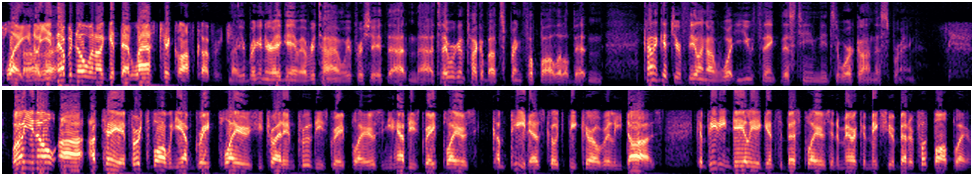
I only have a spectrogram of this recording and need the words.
play. You know, All you never know when I'll get that last kickoff coverage. No, you're bringing your A game every time. We appreciate that. And uh, today we're going to talk about spring football a little bit and kind of get your feeling on what you think this team needs to work on this spring. Well, you know, uh, I'll tell you, first of all, when you have great players, you try to improve these great players, and you have these great players compete, as Coach Pete Carroll really does. Competing daily against the best players in America makes you a better football player.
